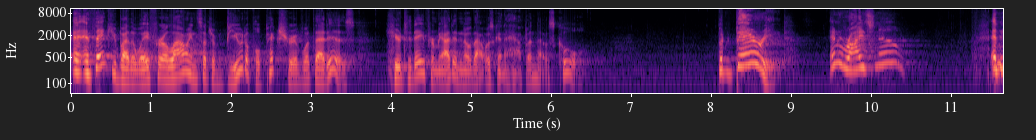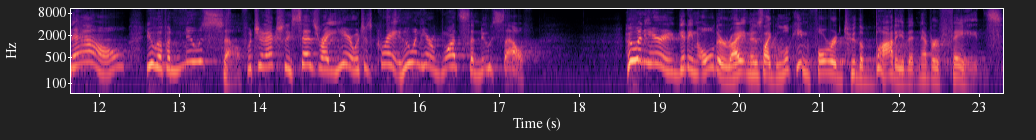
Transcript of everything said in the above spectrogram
And, and, thank you, by the way, for allowing such a beautiful picture of what that is here today for me. I didn't know that was going to happen. That was cool. But buried and rise new. And now you have a new self, which it actually says right here, which is great. Who in here wants a new self? Who in here is getting older, right, and is like looking forward to the body that never fades?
